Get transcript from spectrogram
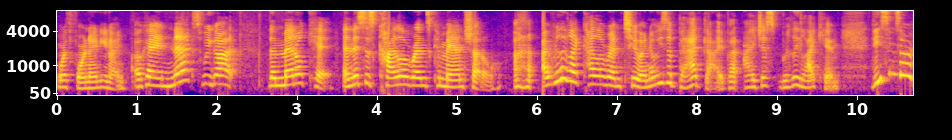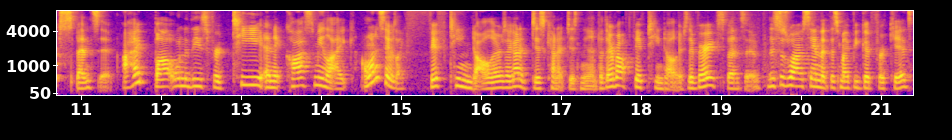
worth $4.99. Okay, next we got the metal kit. And this is Kylo Ren's command shuttle. I really like Kylo Ren too. I know he's a bad guy, but I just really like him. These things are expensive. I bought one of these for tea and it cost me like, I want to say it was like $15. I got a discount at Disneyland, but they're about $15. They're very expensive. This is why I was saying that this might be good for kids.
